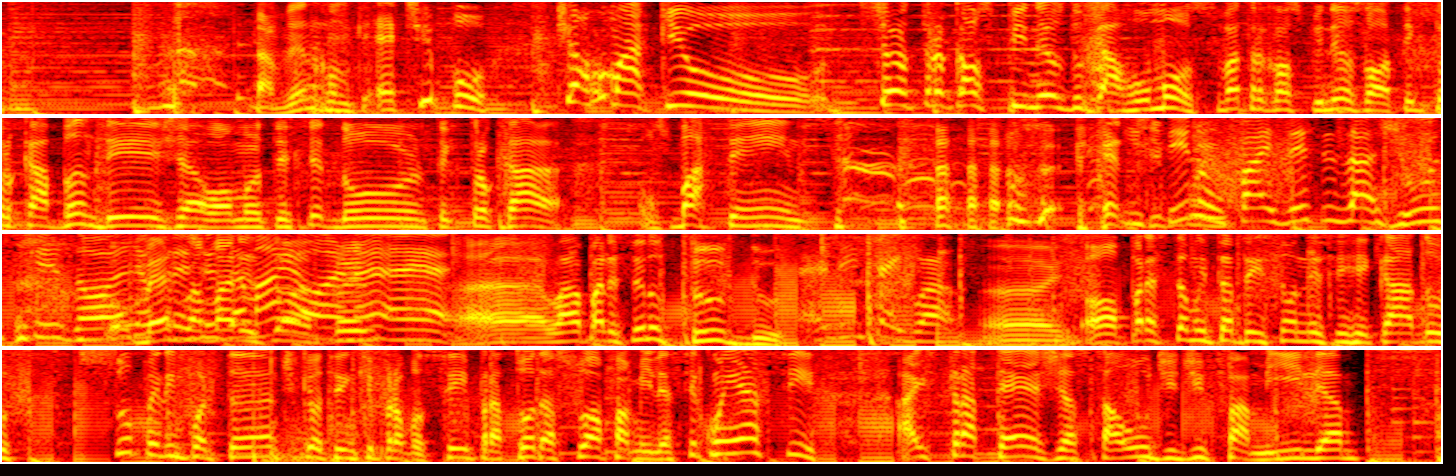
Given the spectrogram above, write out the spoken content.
Tá vendo como que. É tipo. Deixa eu arrumar aqui o. Deixa eu trocar os pneus do carro. Ô, Moço, você vai trocar os pneus? Ó, tem que trocar a bandeja, o amortecedor, tem que trocar os batentes. é E se não isso. faz esses ajustes, olha, o Começa a prejuízo é maior, né? É. Ah, vai aparecendo tudo. A gente é igual. Ai. Ó, presta muita atenção nesse recado super importante que eu tenho aqui pra você e pra toda a sua família. Você conhece a estratégia Saúde de Família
